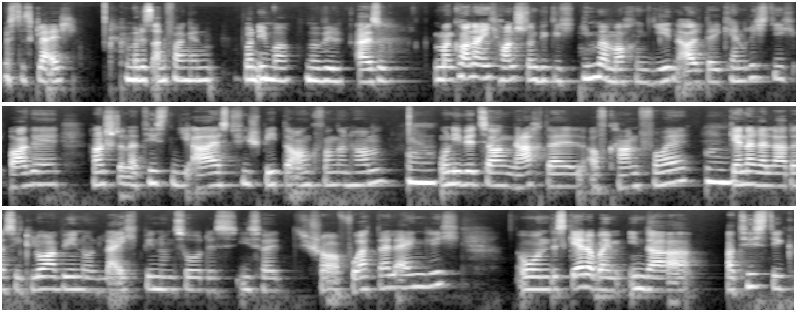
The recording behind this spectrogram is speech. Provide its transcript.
ist das gleich? Kann man das anfangen, wann immer man will? Also man kann eigentlich Handstand wirklich immer machen, in jedem Alter. Ich kenne richtig arge Handstandartisten, die auch erst viel später angefangen haben. Mhm. Und ich würde sagen, Nachteil auf keinen Fall. Mhm. Generell auch, dass ich klar bin und leicht bin und so, das ist halt schon ein Vorteil eigentlich. Und es geht aber in der Artistik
